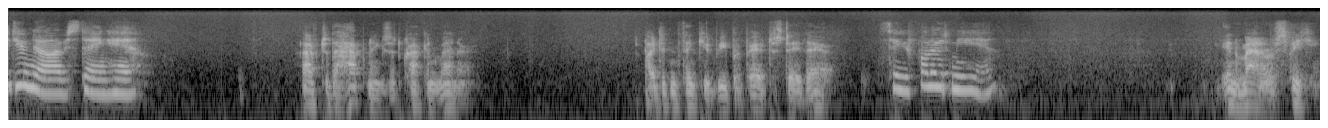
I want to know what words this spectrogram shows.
Did you know I was staying here? After the happenings at Kraken Manor, I didn't think you'd be prepared to stay there. So you followed me here? In a manner of speaking.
